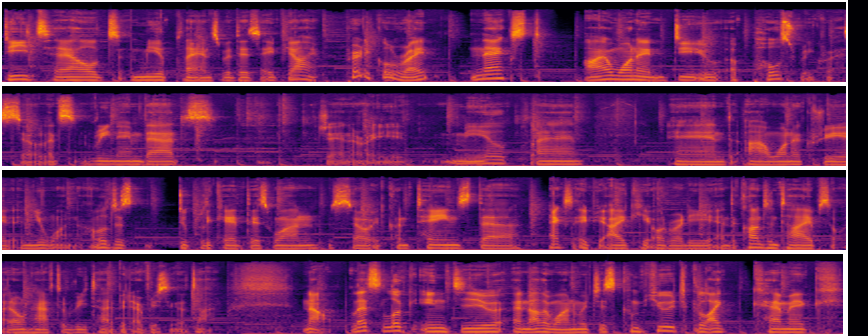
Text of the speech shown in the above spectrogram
detailed meal plans with this api pretty cool right? Next I want to do a post request. So let's rename that generate meal plan and I want to create a new one. I will just duplicate this one so it contains the X API key already and the content type so I don't have to retype it every single time. Now let's look into another one which is compute glycemic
